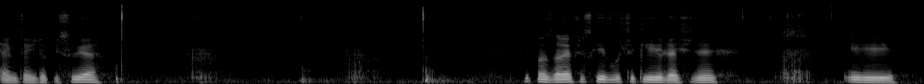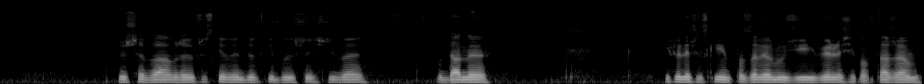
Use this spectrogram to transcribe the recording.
Jak ktoś dopisuje. I pozdrawiam wszystkich włóczyki leśnych i życzę Wam, żeby wszystkie wędrówki były szczęśliwe, udane i przede wszystkim pozdrawiam ludzi, wiem, że się powtarzam,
